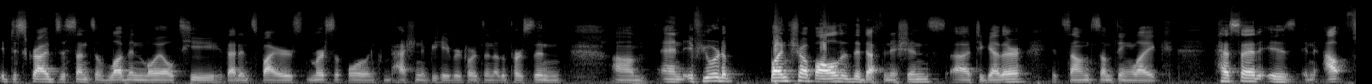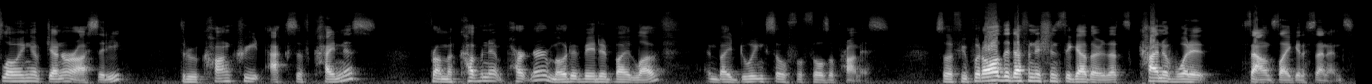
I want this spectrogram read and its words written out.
It describes a sense of love and loyalty that inspires merciful and compassionate behavior towards another person. Um, and if you were to bunch up all of the definitions uh, together, it sounds something like Hesed is an outflowing of generosity through concrete acts of kindness from a covenant partner motivated by love, and by doing so fulfills a promise. So if you put all the definitions together, that's kind of what it sounds like in a sentence.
